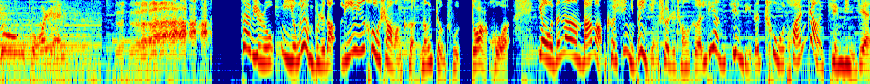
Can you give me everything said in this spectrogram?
中国人。再比如，你永远不知道零零后上网课能整出多少活。有的呢，把网课虚拟背景设置成和《亮剑》里的楚团长肩并肩；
